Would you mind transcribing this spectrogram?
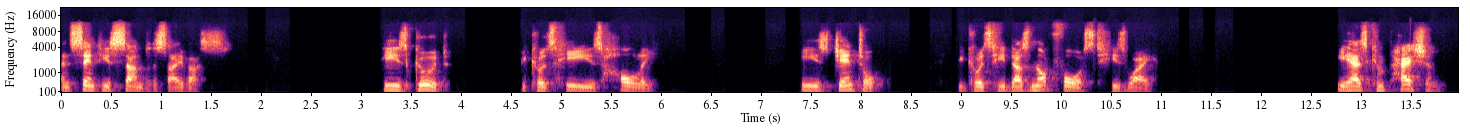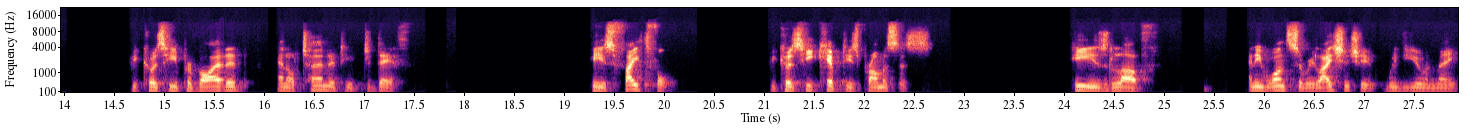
and sent his son to save us. He is good because he is holy. He is gentle because he does not force his way. He has compassion because he provided an alternative to death. He is faithful because he kept his promises. He is love and he wants a relationship with you and me.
